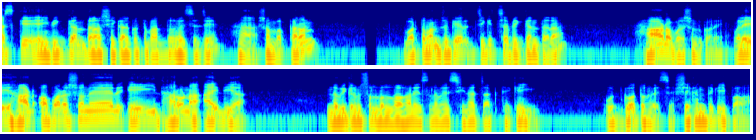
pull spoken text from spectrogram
আজকে এই বিজ্ঞান তারা স্বীকার করতে বাধ্য হয়েছে যে হ্যাঁ, সম্ভব। কারণ বর্তমান যুগের চিকিৎসা বিজ্ঞান তারা হার্ট অপারেশন করে। বলে এই হার্ট অপারেশনের এই ধারণা, আইডিয়া নবী করিম আলাইহি ওয়াসাল্লামের সিনা চাক থেকেই উদ্গত হয়েছে। সেখান থেকেই পাওয়া।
